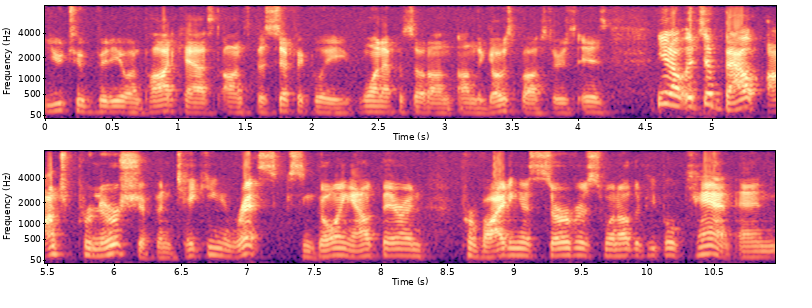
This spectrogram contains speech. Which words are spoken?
YouTube video and podcast on specifically one episode on, on the Ghostbusters is, you know, it's about entrepreneurship and taking risks and going out there and providing a service when other people can't and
